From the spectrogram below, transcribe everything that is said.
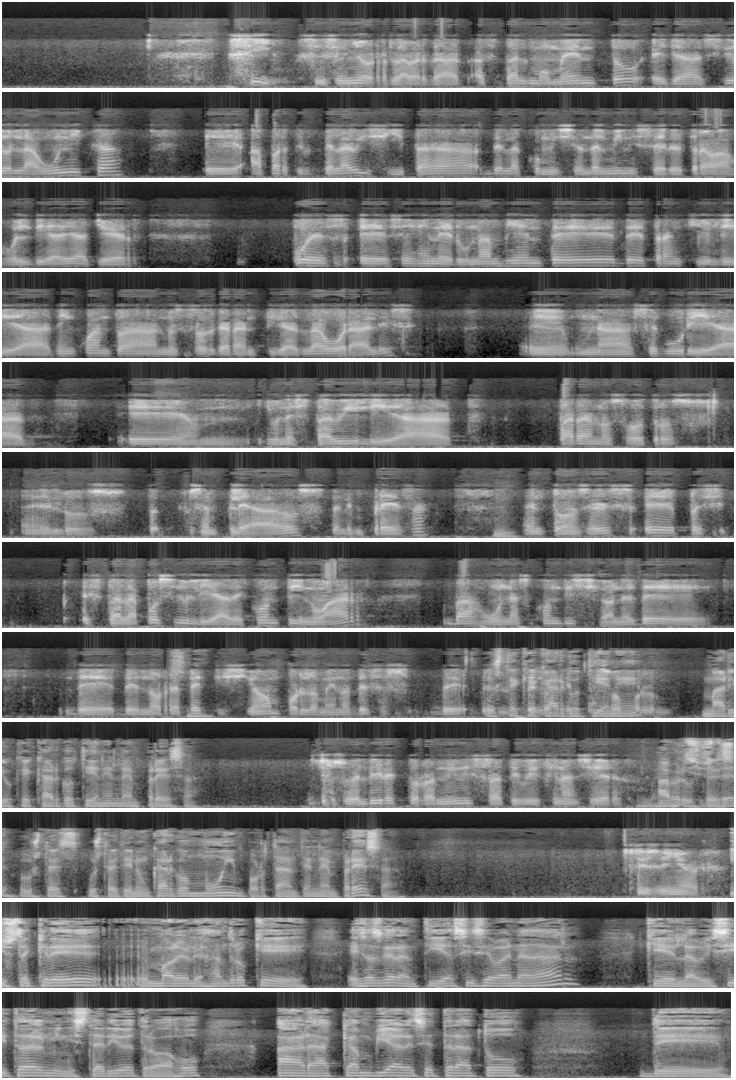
Sí, sí, señor. La verdad, hasta el momento ella ha sido la única. Eh, a partir de la visita de la Comisión del Ministerio de Trabajo el día de ayer, pues eh, se generó un ambiente de tranquilidad en cuanto a nuestras garantías laborales, eh, una seguridad y una estabilidad para nosotros, los, los empleados de la empresa. Mm. Entonces, pues está la posibilidad de continuar bajo unas condiciones de, de, de no repetición, por lo menos de esas... De, de- ¿Usted qué cargo pasó, tiene, lo- Mario, qué cargo tiene en la empresa? Yo soy el director administrativo y financiero. Ah, pero usted- usted, usted tiene un cargo muy importante en la empresa. Sí, señor. ¿Y usted cree, eh, Mario Alejandro, que esas garantías sí se van a dar? ¿Que la visita del Ministerio de Trabajo hará cambiar ese trato de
